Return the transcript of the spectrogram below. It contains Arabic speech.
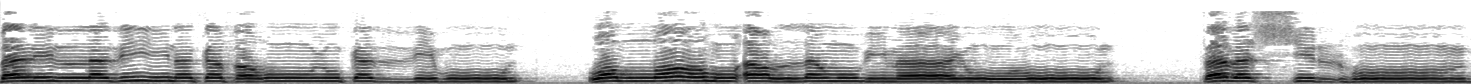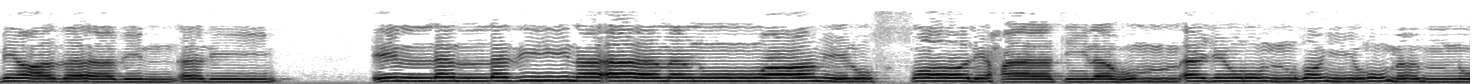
بل الذين كفروا يكذبون والله أعلم بما يوعون فبشرهم بعذاب أليم إلا الذين آمنوا وعملوا الصالحات لهم أجر غير ممنون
